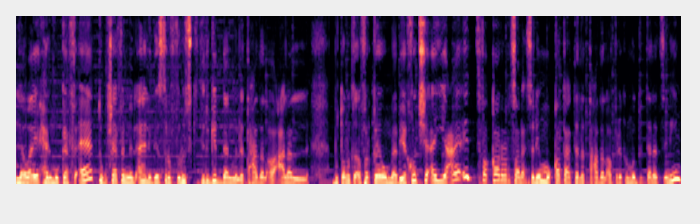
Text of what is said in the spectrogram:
لوائح المكافئات وشاف إن الأهلي بيصرف فلوس كتير جدا من الاتحاد على البطولات الأفريقية وما بياخدش أي عائد. فقرر صالح سليم مقاطعة الاتحاد الأفريقي لمدة ثلاث سنين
